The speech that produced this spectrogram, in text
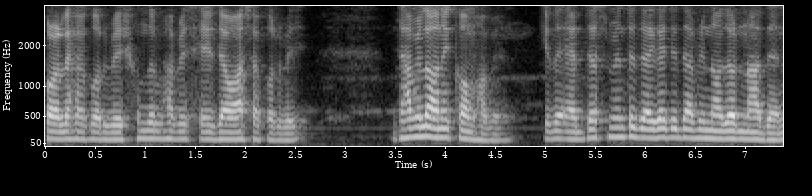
পড়ালেখা করবে, সুন্দরভাবে সে যাওয়া আসা করবে। ঝামেলা অনেক কম হবে। কিন্তু অ্যাডজাস্টমেন্টের জায়গায় যদি আপনি নজর না দেন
